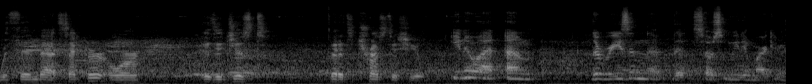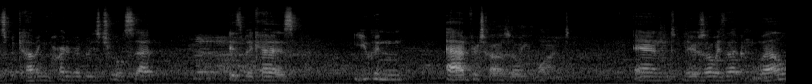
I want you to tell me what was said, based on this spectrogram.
within that sector, or is it just that it's a trust issue? You know what? Um, the reason that, that social media marketing is becoming part of everybody's tool set is because you can advertise all you want. And there's always that, well,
